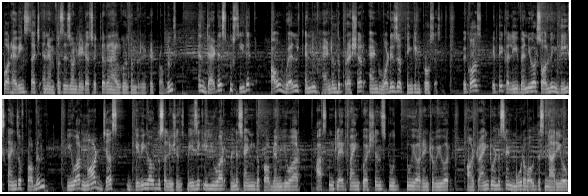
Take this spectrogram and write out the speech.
for having such an emphasis on data structure and algorithm related problems and that is to see that how well can you handle the pressure and what is your thinking process because typically when you are solving these kinds of problems you are not just giving out the solutions. Basically you are understanding the problem. You are asking clarifying questions to to your interviewer or trying to understand more about the scenario.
